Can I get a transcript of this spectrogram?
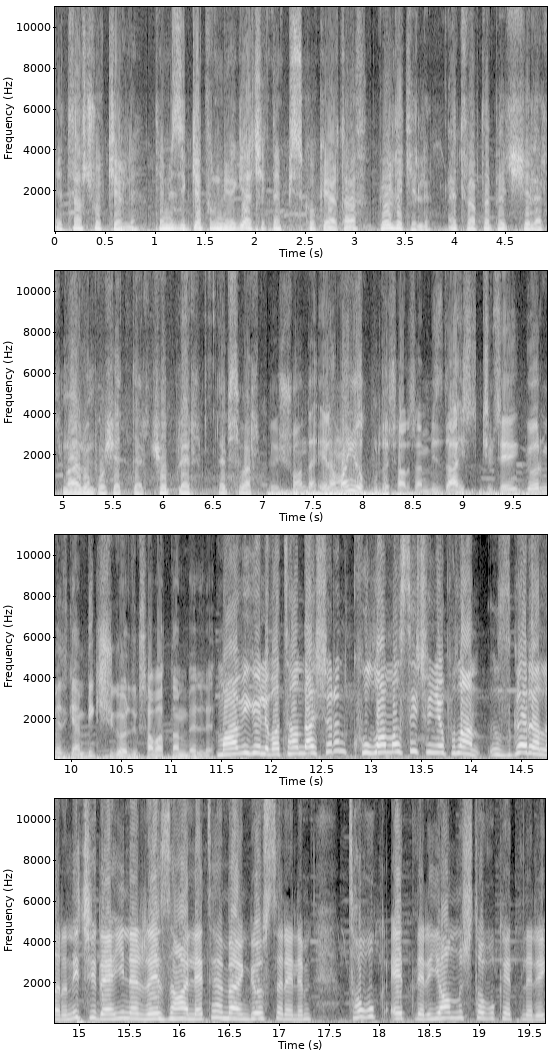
Etraf çok kirli. Temizlik yapılmıyor. Gerçekten pis kokuyor her taraf. Göl de kirli. Etrafta pet şişeler, naylon poşetler, çöpler hepsi var. E, Şu anda eleman yok burada çalışan. Biz daha hiç kimseyi görmedik yani bir kişi gördük sabahtan belli. Mavi Gölü vatandaşların kullanması için yapılan ızgaraların içi de yine rezalet. Hemen gösterelim. Tavuk etleri, yanmış tavuk etleri,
